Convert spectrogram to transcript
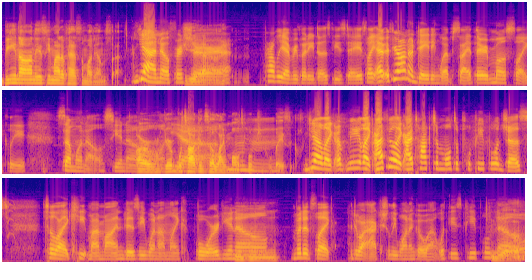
being honest, he might have had somebody on the side. yeah, no, for sure. Yeah. Probably everybody does these days. Like, if you're on a dating website, they're most likely someone else, you know. Or you're we're talking to like multiple people Mhm. basically. Yeah, like uh, me, like I feel like I talk to multiple people just to like keep my mind busy when I'm like bored, you know. Mhm. But it's like, do I actually want to go out with these people? No.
